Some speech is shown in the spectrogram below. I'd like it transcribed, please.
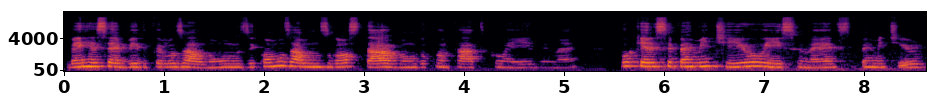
bem recebido pelos alunos, e como os alunos gostavam do contato com ele, né? Porque ele se permitiu isso, né? Ele se permitiu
